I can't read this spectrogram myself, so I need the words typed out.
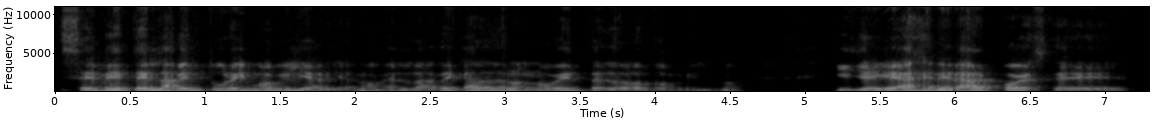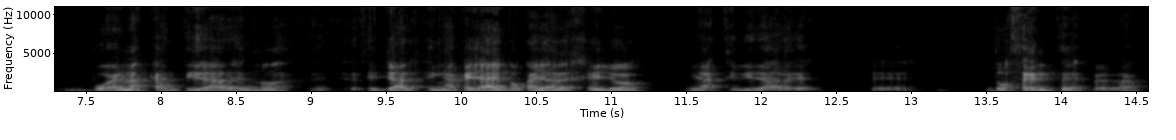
se mete en la aventura inmobiliaria, ¿no? En la década de los 90 y de los 2000, ¿no? Y llegué a generar, pues, eh, buenas cantidades, ¿no? Ya en aquella época ya dejé yo mis actividades eh, docentes, ¿verdad?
